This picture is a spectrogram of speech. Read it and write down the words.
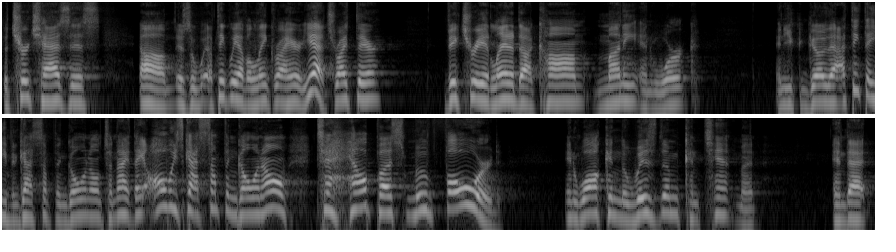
The church has this. Um, there's a, I think we have a link right here. Yeah, it's right there. VictoryAtlanta.com, money and work. And you can go there. I think they even got something going on tonight. They always got something going on to help us move forward and walk in the wisdom, contentment, and that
